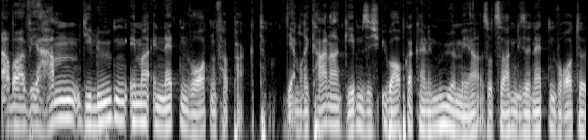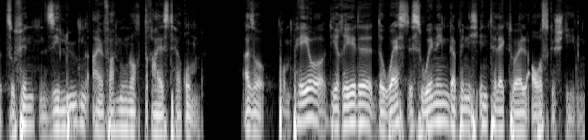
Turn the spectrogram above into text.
Aber wir haben die Lügen immer in netten Worten verpackt. Die Amerikaner geben sich überhaupt gar keine Mühe mehr, sozusagen diese netten Worte zu finden. Sie lügen einfach nur noch dreist herum. Also Pompeo, die Rede, The West is winning, da bin ich intellektuell ausgestiegen.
